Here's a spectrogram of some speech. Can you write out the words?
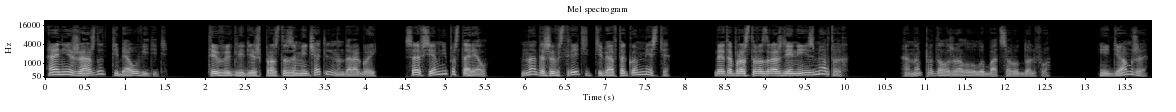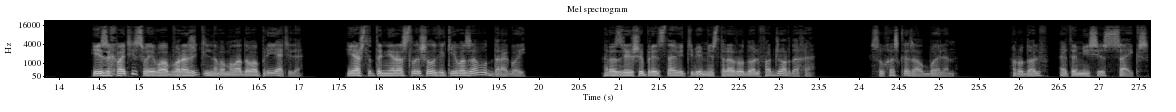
Они жаждут тебя увидеть. Ты выглядишь просто замечательно, дорогой. Совсем не постарел. Надо же встретить тебя в таком месте. Да это просто возрождение из мертвых. Она продолжала улыбаться Рудольфу. Идем же. И захвати своего обворожительного молодого приятеля. Я что-то не расслышала, как его зовут, дорогой. «Разреши представить тебе мистера Рудольфа Джордаха», — сухо сказал Бойлен. «Рудольф — это миссис Сайкс».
